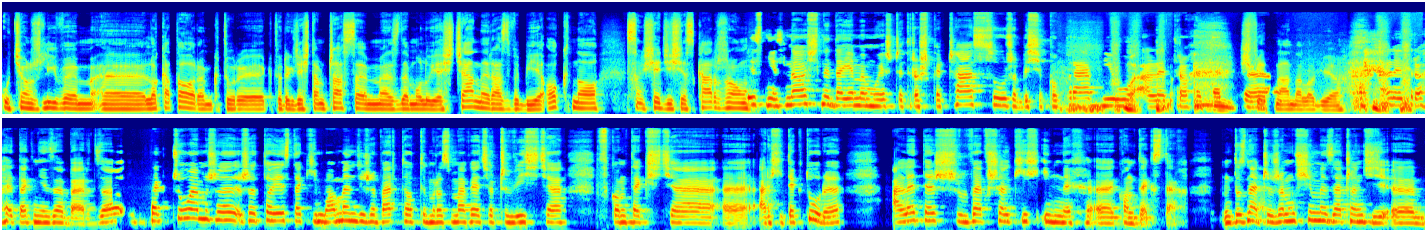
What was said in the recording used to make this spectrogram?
uciążliwym e, lokatorem, który, który gdzieś tam czasem zdemoluje ściany, raz wybije okno, sąsiedzi się skarżą. Jest nieznośny, dajemy mu jeszcze troszkę czasu, żeby się poprawił, ale trochę tak... E, Świetna analogia. Ale trochę tak nie za bardzo. tak czułam, że, że to jest taki moment i że warto o tym rozmawiać oczywiście w kontekście architektury, ale też we wszelkich innych e, kontekstach. To znaczy, że musimy zacząć e,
